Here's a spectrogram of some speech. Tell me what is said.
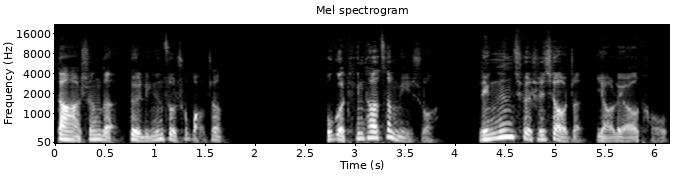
大声的对林恩做出保证。不过听她这么一说，林恩确实笑着摇了摇头，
